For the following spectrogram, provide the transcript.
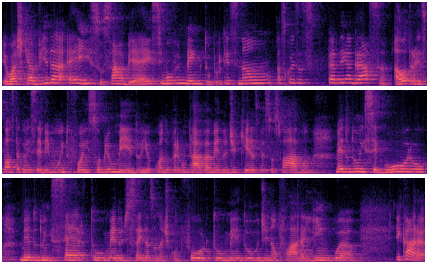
Eu acho que a vida é isso, sabe? É esse movimento, porque senão as coisas perdem a graça. A outra resposta que eu recebi muito foi sobre o medo. E eu, quando perguntava medo de que, as pessoas falavam medo do inseguro, medo do incerto, medo de sair da zona de conforto, medo de não falar a língua. E cara,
